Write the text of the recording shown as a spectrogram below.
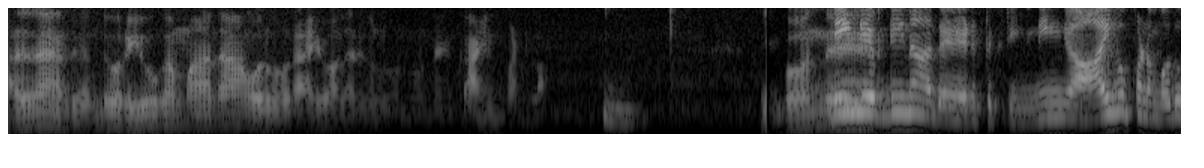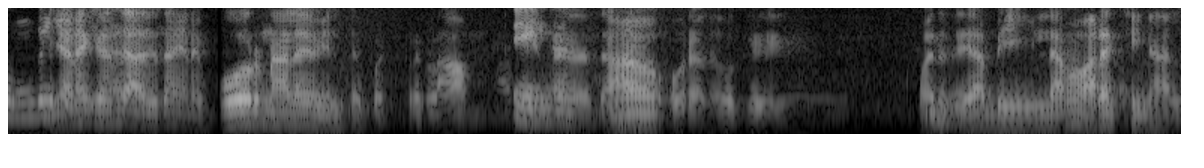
அதுதான் அது வந்து ஒரு யூகமா தான் ஒரு ஒரு ஆய்வாளர்கள் ஒண்ணு ஒண்ணு காயின் பண்ணலாம். இப்போ வந்து நீங்க எப்படின்னா அதை எடுத்துக்கிட்டீங்க? நீங்க ஆய்வு பண்ணும்போது உங்களுக்கு எனக்கு வந்து? அதுதான் எனக்கு போர்னால வீழ்த்தப்பட்டிருக்கலாம் அப்படின்றதுதான் ஓரளவுக்கு வருது. அப்படி இல்லாம வறட்சினால.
